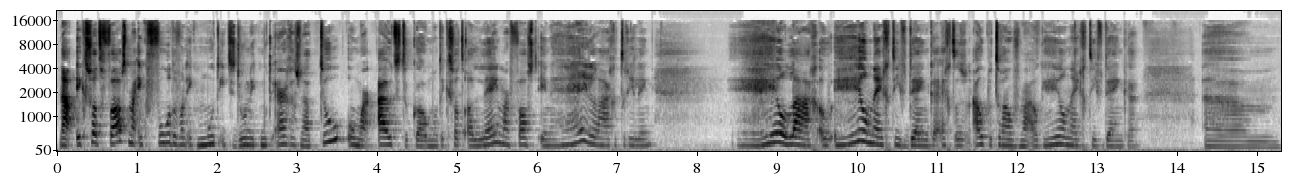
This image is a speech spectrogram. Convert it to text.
Nou, ik zat vast, maar ik voelde van ik moet iets doen. Ik moet ergens naartoe om eruit te komen. Want ik zat alleen maar vast in een hele lage trilling. Heel laag, heel negatief denken. Echt als een oud patroon voor mij ook heel negatief denken. Um,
